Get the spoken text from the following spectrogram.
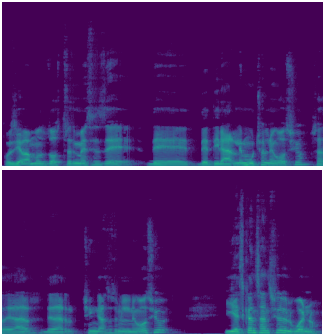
pues llevamos dos, tres meses de, de, de tirarle mucho al negocio, o sea, de dar, de dar chingazos en el negocio. Y es cansancio del bueno,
